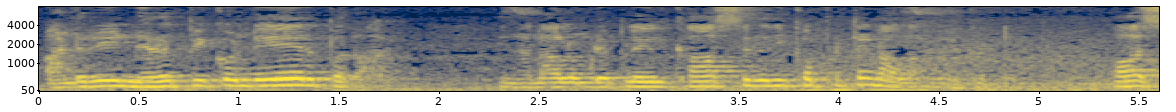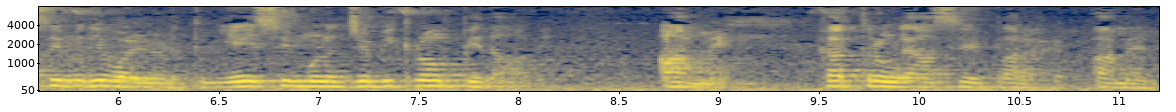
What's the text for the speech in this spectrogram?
அன்றே நிரப்பிக்கொண்டே இருப்பதாக. இந்த நாள் உங்களுடைய பிள்ளைகளுக்கு ஆசீர்வதிக்கப்பட்ட நாளாக இருக்கட்டும். ஆசீர்வதி வழிநடத்தும். இயேசு மூலம் ஜெபிக்கிறோம் பிதாவே. ஆமேன். கத்திரவங்களை உங்களை ஆமேன்.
